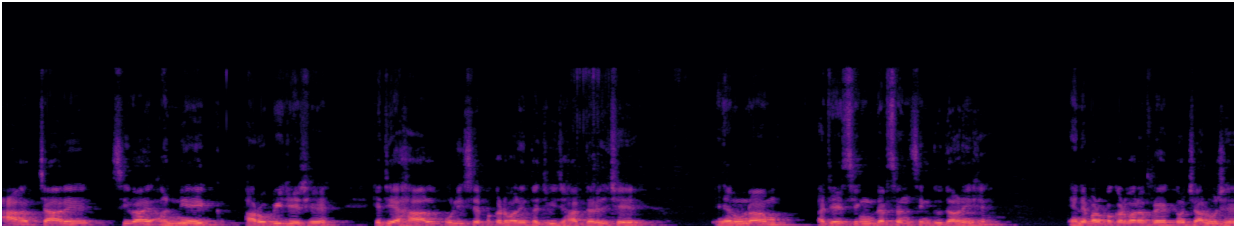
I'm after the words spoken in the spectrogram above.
આ ચારે સિવાય અન્ય એક આરોપી જે છે કે જે હાલ પોલીસે પકડવાની તજવીજ હાથ ધરેલ છે એનું નામ અજયસિંહ દર્શનસિંહ દુધાણી છે. એને પણ પકડવાના પ્રયત્નો ચાલુ છે.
